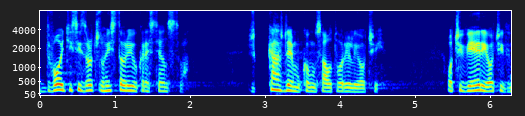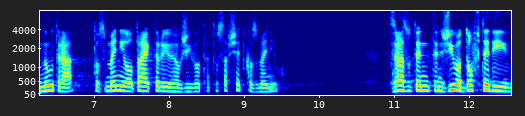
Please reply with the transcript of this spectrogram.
dvojtisícročnú históriu kresťanstva. Každému, komu sa otvorili oči. Oči viery, oči vnútra, to zmenilo trajektóriu jeho života. To sa všetko zmenilo. Zrazu ten, ten život dovtedy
